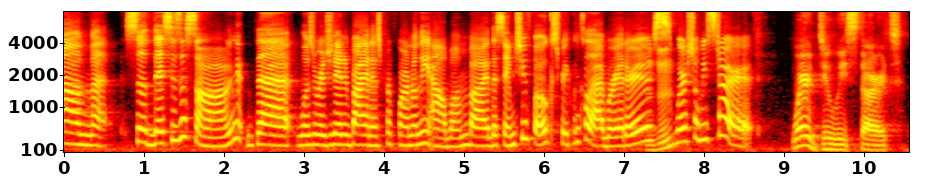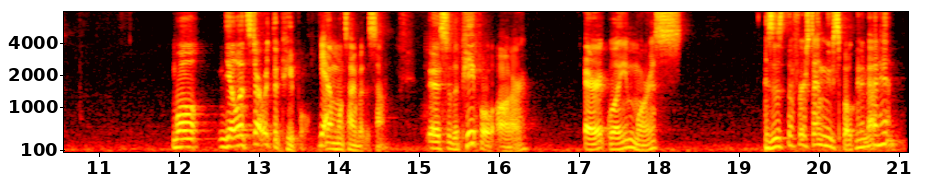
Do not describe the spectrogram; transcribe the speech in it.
Um, so this is a song that was originated by and is performed on the album by the same two folks, frequent collaborators. Mm-hmm. Where shall we start? Where do we start? Well, yeah, let's start with the people. Yeah. Then we'll talk about the song. Uh, so the people are Eric William Morris. Is this the first time we've spoken about him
